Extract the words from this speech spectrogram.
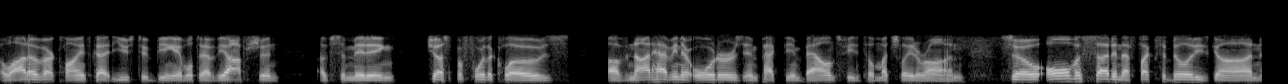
A lot of our clients got used to being able to have the option of submitting just before the close, of not having their orders impact the imbalance fee until much later on. So all of a sudden that flexibility is gone,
